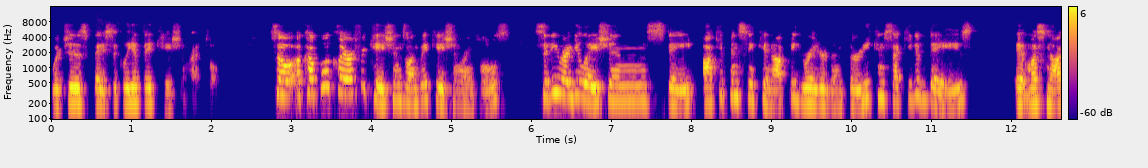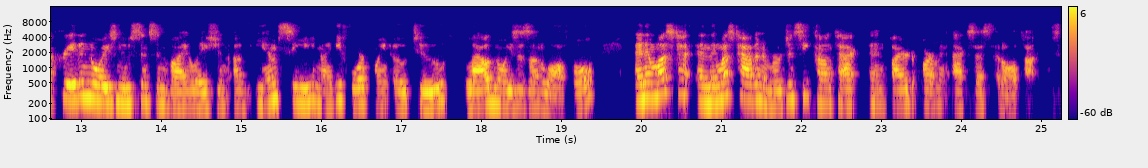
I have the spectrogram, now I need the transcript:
which is basically a vacation rental. So a couple of clarifications on vacation rentals. City regulations state occupancy cannot be greater than 30 consecutive days. It must not create a noise nuisance in violation of EMC 94.02, loud noises unlawful. And it must, ha- and they must have an emergency contact and fire department access at all times.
